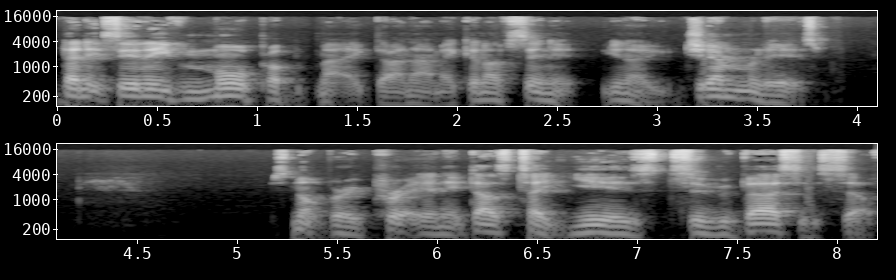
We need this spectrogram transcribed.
then it's an even more problematic dynamic. And I've seen it, you know, generally it's it's not very pretty, and it does take years to reverse itself.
